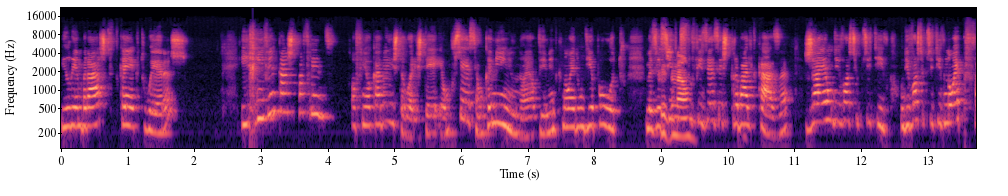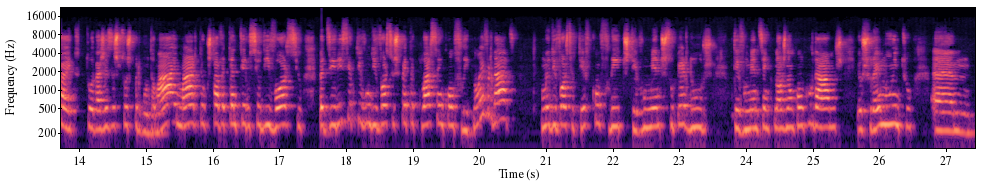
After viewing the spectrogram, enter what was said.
e lembrar-te de quem é que tu eras, e reinventaste para a frente. Ao fim e ao cabo é isto. Agora, isto é, é, um processo, é um caminho, não é? Obviamente que não é de um dia para o outro. Mas eu pois sinto não. que se tu fizeres este trabalho de casa, já é um divórcio positivo. Um divórcio positivo não é perfeito. Todas as vezes as pessoas perguntam ai Marta, eu gostava tanto de ter o seu divórcio. Para dizer isso é que tive um divórcio espetacular sem conflito. Não é verdade. O meu divórcio teve conflitos, teve momentos super duros, teve momentos em que nós não concordámos, eu chorei muito. Um,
